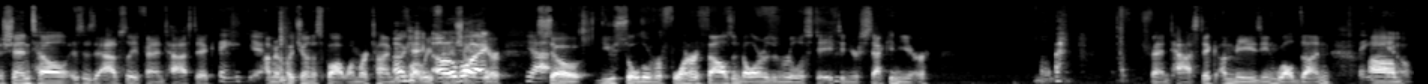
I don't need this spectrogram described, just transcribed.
Chantel, this is absolutely fantastic. Thank you. I'm going to put you on the spot one more time before Okay. we Oh, finish up here. Yeah. So you sold over $400,000 in real estate in your second year. Fantastic. Amazing. Well done. Thank Um, you.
